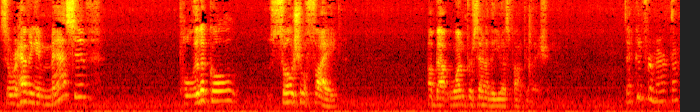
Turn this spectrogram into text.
So we're having a massive political social fight about 1% of the U.S. population. Is that good for America?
